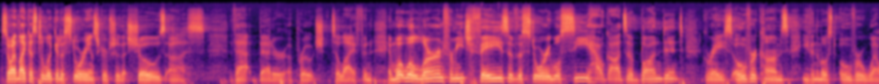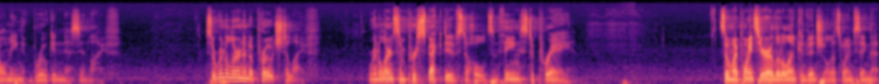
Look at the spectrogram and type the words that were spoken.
So I'd like us to look at a story in Scripture that shows us that better approach to life. And, and what we'll learn from each phase of the story, we'll see how God's abundant grace overcomes even the most overwhelming brokenness in life. So, we're going to learn an approach to life. We're going to learn some perspectives to hold, some things to pray. So, my points here are a little unconventional. That's why I'm saying that.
